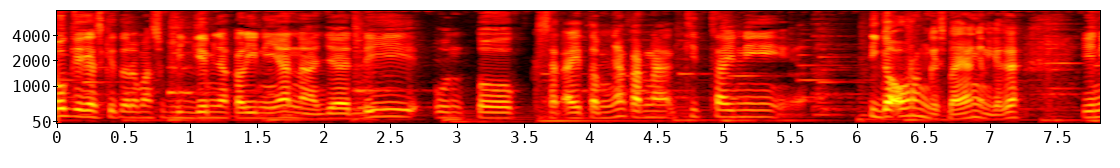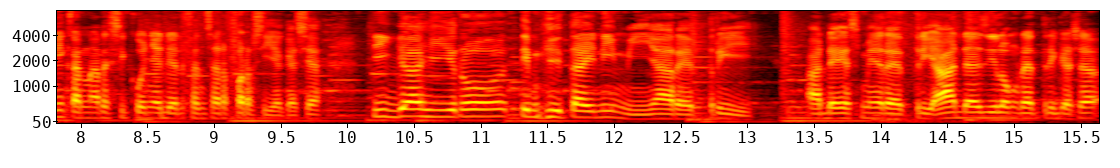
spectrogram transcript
Oke guys, kita udah masuk di gamenya kali ini ya. Nah, jadi untuk set itemnya karena kita ini tiga orang guys, bayangin guys ya. Ini karena resikonya di advance server sih ya guys ya. Tiga hero tim kita ini Mia Retri, ada Esme Retri, ada Zilong Retri guys ya.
